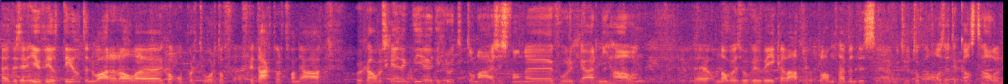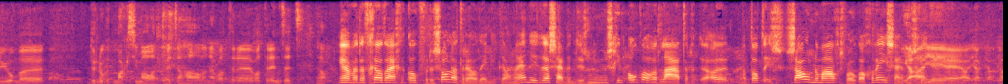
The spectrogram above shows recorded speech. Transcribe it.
Er zijn heel veel teelten waar er al eh, geopperd wordt of, of gedacht wordt van ja, we gaan waarschijnlijk die, eh, die grote tonnages van eh, vorig jaar niet halen. Omdat we zoveel weken later gepland hebben. Dus moeten we toch alles uit de kast halen nu om er nog het maximale uit te halen hè, wat, er, eh, wat erin zit. Ja. Ja, maar dat geldt eigenlijk ook voor de Solatrail, denk ik dan. Hè? Daar zijn we dus nu misschien ook wel wat later. eh, eh, want dat is, zou normaal gesproken al geweest zijn. Ja, misschien. ja, ja, ja, ja, ja.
